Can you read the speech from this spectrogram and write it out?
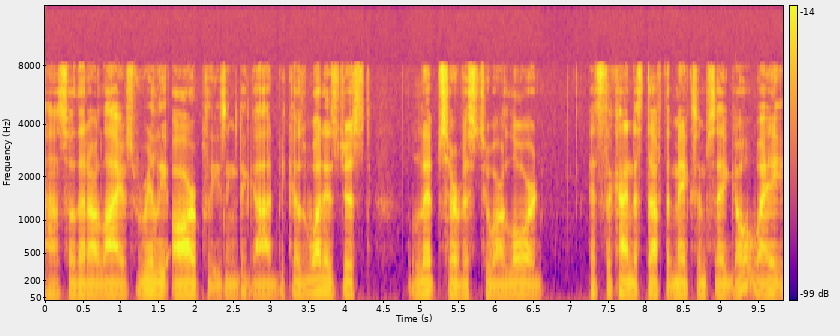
uh, so that our lives really are pleasing to God. Because what is just lip service to our Lord? It's the kind of stuff that makes Him say, Go away.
